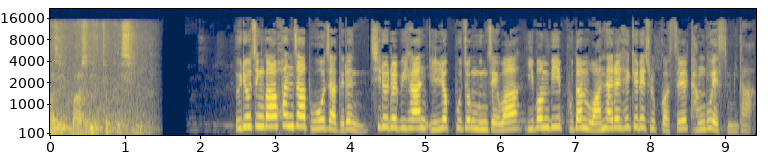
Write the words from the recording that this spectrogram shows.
아직 말씀도 듣고 있습니다. 의료진과 환자 보호자들은 치료를 위한 인력 부족 문제와 입원비 부담 완화를 해결해 줄 것을 당부했습니다.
